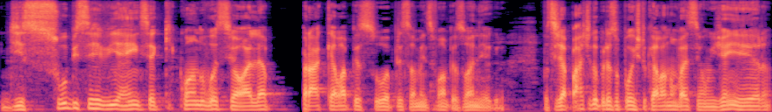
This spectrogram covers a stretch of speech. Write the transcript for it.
de subserviência que quando você olha para aquela pessoa, principalmente se for uma pessoa negra, você já parte do pressuposto que ela não vai ser um engenheiro,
